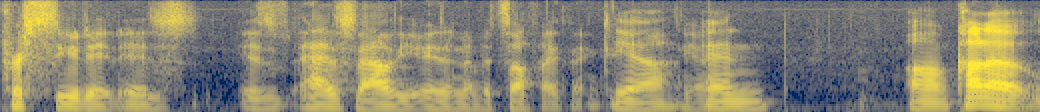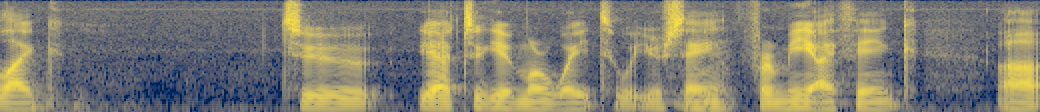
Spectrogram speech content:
pursued it is is has value in and of itself. I think. Yeah. Yeah. And um, kind of like to yeah to give more weight to what you're saying. Mhm. For me, I think uh,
